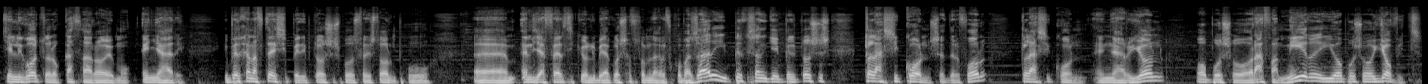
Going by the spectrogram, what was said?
και λιγότερο καθαρό εννιάρι. Υπήρχαν αυτές οι περιπτώσεις ποδοσφαιριστών που ε, ενδιαφέρθηκε ο Ολυμπιακός σε αυτό το μεταγραφικό παζάρι. Υπήρξαν και οι περιπτώσεις κλασικών σεντερφόρ, κλασικών εννιαριών, όπως ο Ράφα Μύρ ή όπως ο Γιώβιτς.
